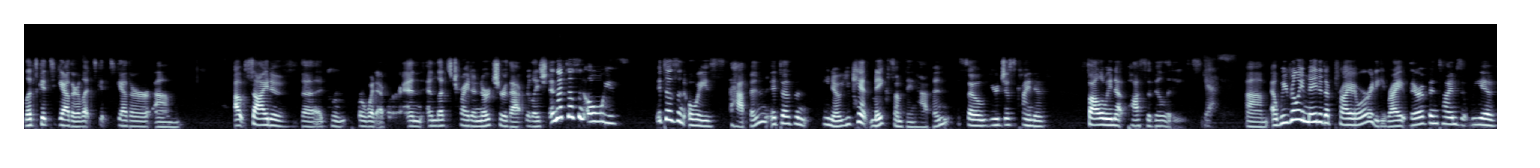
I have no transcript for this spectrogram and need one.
Let's get together. Let's get together um, outside of the group or whatever, and and let's try to nurture that relation. And that doesn't always it doesn't always happen. It doesn't, you know, you can't make something happen. So you're just kind of following up possibilities. Yes. Um, and we really made it a priority, right? There have been times that we have,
